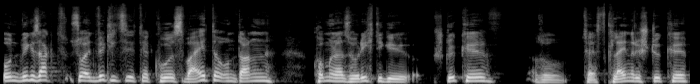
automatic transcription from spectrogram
Und wie gesagt, so entwickelt sich der Kurs weiter und dann kommen also richtige Stücke, also zuerst kleinere Stücke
